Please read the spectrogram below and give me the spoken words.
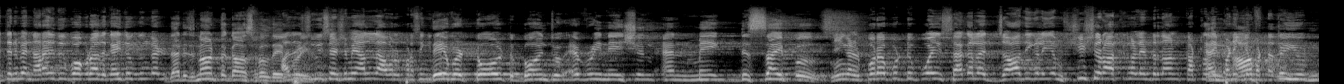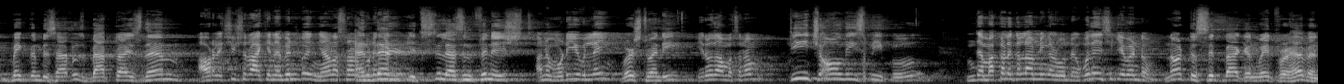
எத்தனை பேர் நரகத்துக்கு போக கூடாது கை தூக்குங்கள் That is not the gospel they அது preach. சுவிசேஷமே அல்ல அவர்கள் பிரசங்கி They were told to go into every nation and make disciples. நீங்கள் புறப்பட்டு போய் சகல ஜாதிகளையும் சீஷராக்குங்கள் என்றுதான் கட்டளை And பணிக்கப்பட்டது after you make them disciples, baptize them, அவர்களை சீஷராக்கின பின்பு ஞானஸ்நானம் and கொடுங்கள் then it still hasn't finished. ஆனால் முடியவில்லை Verse 20 இருபதாம் வசனம் Teach all these people இந்த மக்களுக்கெல்லாம் நீங்கள் ஒன்று உபதேசிக்க வேண்டும் not to sit back and wait for heaven.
